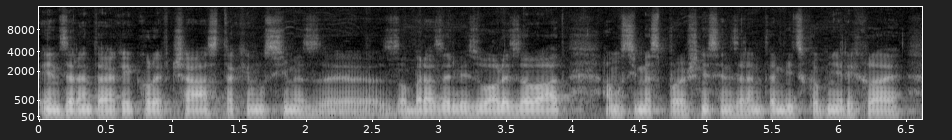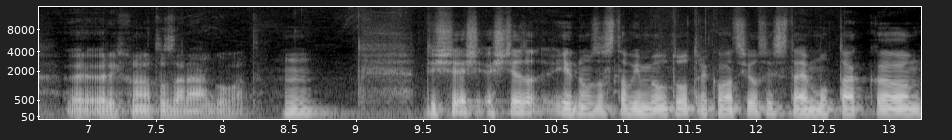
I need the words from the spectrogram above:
inzerenta jakýkoliv čas, tak je musíme zobrazit, vizualizovat a musíme společně s inzerentem být schopni rychle, eh, rychle na to zareagovat. Hmm. Když ještě jednou zastavíme u toho trackovacího systému, tak eh,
